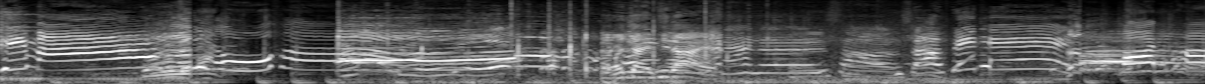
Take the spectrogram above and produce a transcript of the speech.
พี่มาพี่อูค่ะไว้ใจพี่ได้หนึ่งสองสามพี่ทีบอลค่ะ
